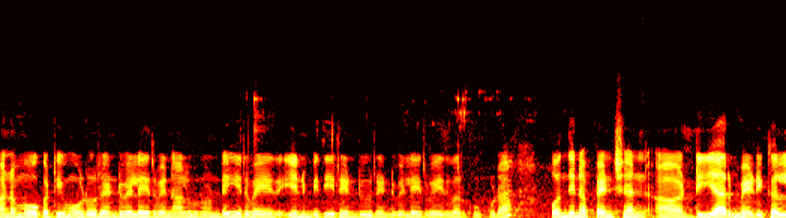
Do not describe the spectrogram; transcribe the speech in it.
మనము ఒకటి మూడు రెండు వేల ఇరవై నాలుగు నుండి ఇరవై ఎనిమిది రెండు రెండు వేల ఇరవై ఐదు వరకు కూడా పొందిన పెన్షన్ డిఆర్ మెడికల్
